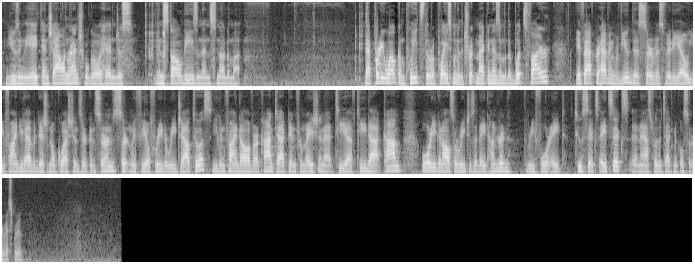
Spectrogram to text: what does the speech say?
Using the eighth inch Allen wrench, we'll go ahead and just install these and then snug them up. That pretty well completes the replacement of the trip mechanism of the Blitzfire. If after having reviewed this service video, you find you have additional questions or concerns, certainly feel free to reach out to us. You can find all of our contact information at tft.com, or you can also reach us at 800 348 2686 and ask for the technical service group.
